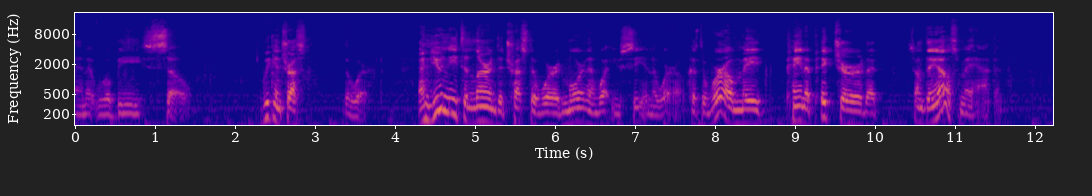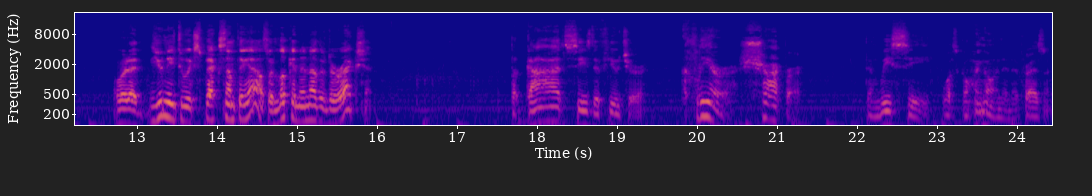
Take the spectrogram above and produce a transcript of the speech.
and it will be so. We can trust the word. And you need to learn to trust the word more than what you see in the world, because the world may paint a picture that something else may happen, or that you need to expect something else, or look in another direction. But God sees the future clearer, sharper than we see what's going on in the present.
